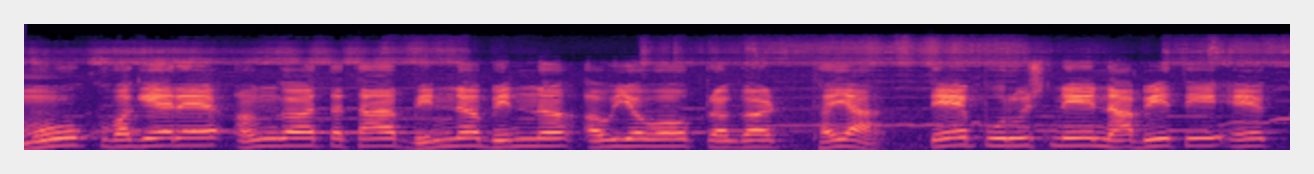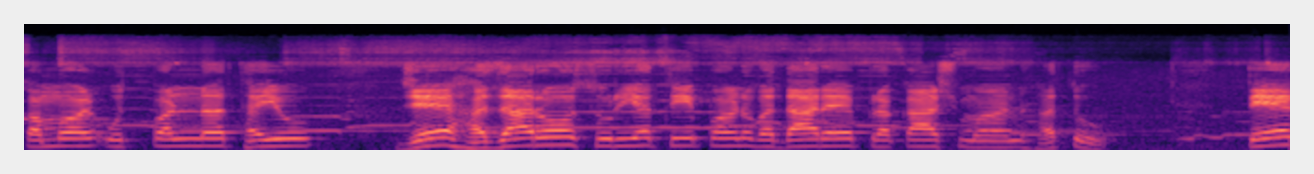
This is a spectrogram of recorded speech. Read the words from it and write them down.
મુખ વગેરે અંગ તથા ભિન્ન ભિન્ન અવયવો પ્રગટ થયા. તે પુરુષની નાભીથી એક કમળ ઉત્પન્ન થયું જે હજારો સૂર્યથી પણ વધારે પ્રકાશમાન હતું. તે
